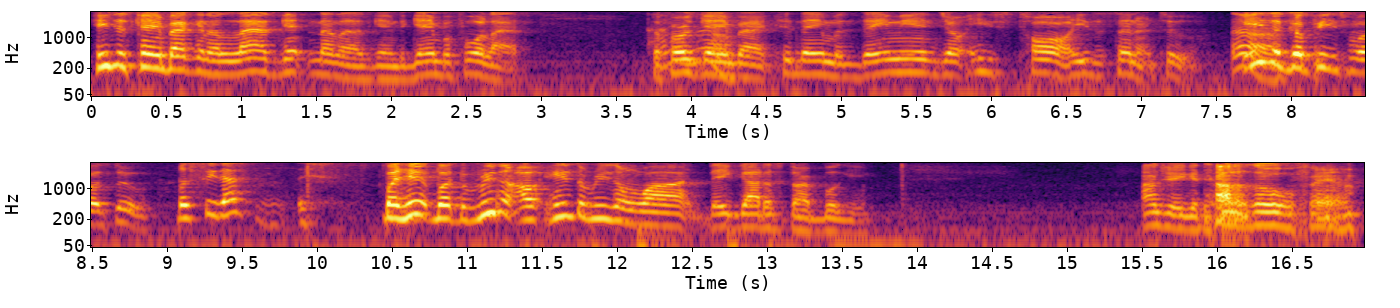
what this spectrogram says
He just came back in the last game, not last game, the game before last. The I first game back. His name was Damian Jones. He's tall. He's a center too. Oh. He's a good piece for us too. But see, that's But here, but the reason oh, here's the reason why they got to start Boogie. Andre Iguodala's old fam.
